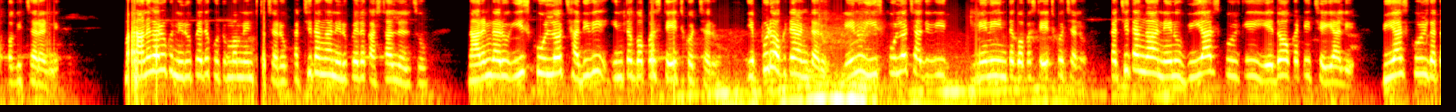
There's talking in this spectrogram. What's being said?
అప్పగిచ్చారండి. మా నాన్నగారు ఒక నిరుపేద కుటుంబం నుంచి వచ్చారు. ఖచ్చితంగా నిరుపేద కష్టాలు తెలుసు. నారాయణ గారు ఈ స్కూల్లో చదివి ఇంత గొప్ప స్టేజ్కి వచ్చారు. ఎప్పుడూ ఒకటే అంటారు. నేను ఈ స్కూల్లో చదివి నేను ఇంత గొప్ప స్టేజ్కి వచ్చాను. ఖచ్చితంగా నేను విఆర్ స్కూల్కి ఏదో ఒకటి చేయాలి. బీఆర్ స్కూల్ గత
